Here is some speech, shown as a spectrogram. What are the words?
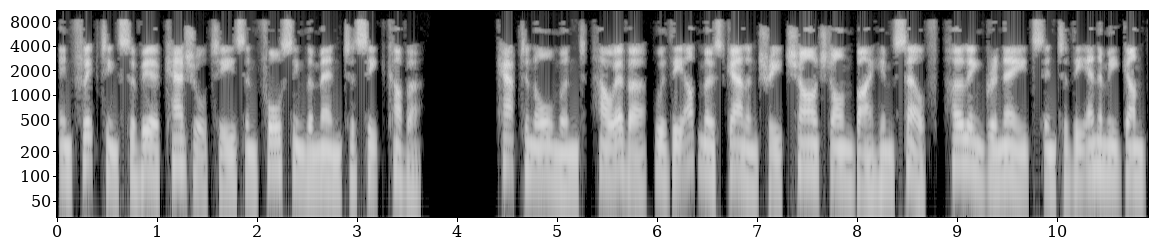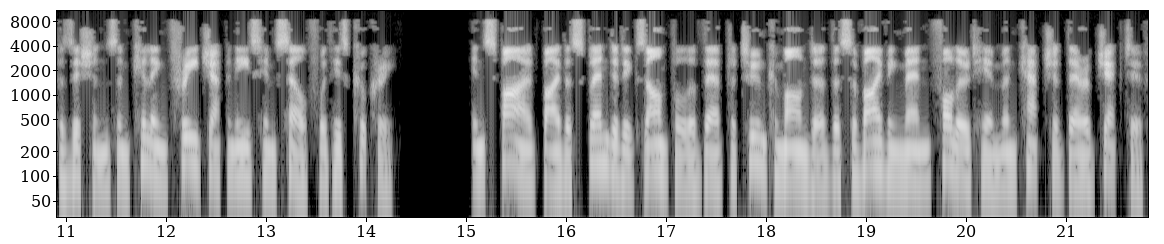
inflicting severe casualties and forcing the men to seek cover. Captain Allmand, however, with the utmost gallantry charged on by himself, hurling grenades into the enemy gun positions and killing three Japanese himself with his kukri. Inspired by the splendid example of their platoon commander the surviving men followed him and captured their objective.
